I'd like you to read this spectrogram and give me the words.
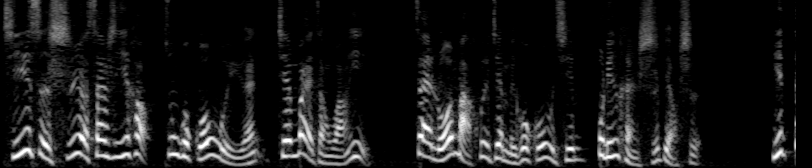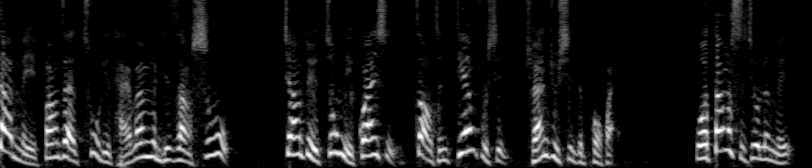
其一是，十月三十一号，中国国务委员兼外长王毅在罗马会见美国国务卿布林肯时表示，一旦美方在处理台湾问题上失误，将对中美关系造成颠覆性、全局性的破坏。我当时就认为，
